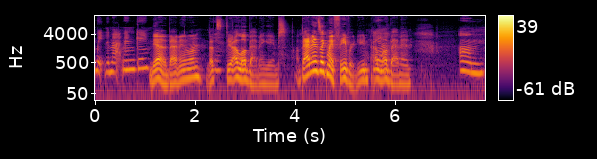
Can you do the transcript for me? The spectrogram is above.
Wait, the Batman game. Yeah, the Batman one. That's dude. I love Batman games. Batman's like my favorite, dude. I Yeah. love Batman. Um,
